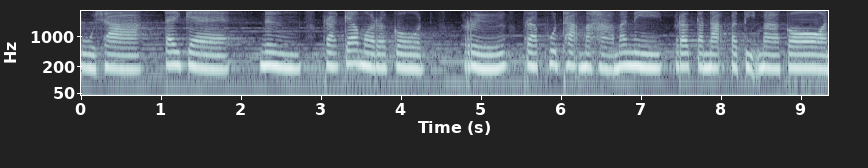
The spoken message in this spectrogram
บูชา ได้แก่ 1. พระแก้วมรกตหรือพระพุทธมหามณี รัตนปฏิมากร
